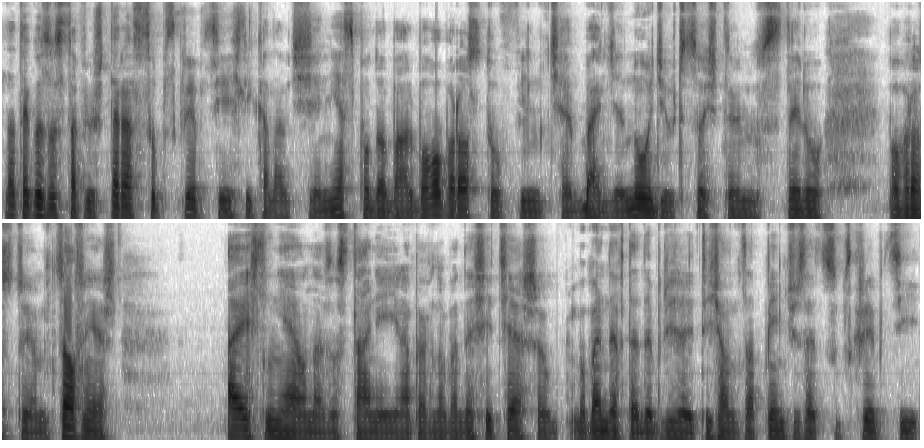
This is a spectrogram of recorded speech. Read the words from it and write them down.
Dlatego zostaw już teraz subskrypcję, jeśli kanał Ci się nie spodoba, albo po prostu film Cię będzie nudził, czy coś w tym stylu, po prostu ją cofniesz. A jeśli nie, ona zostanie i na pewno będę się cieszył, bo będę wtedy bliżej 1500 subskrypcji,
